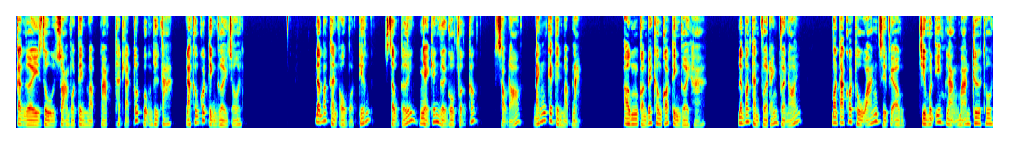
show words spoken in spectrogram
Cả người dù dọa một tên mập mạp thật là tốt bụng như ta là không có tình người rồi. Lâm Bắc Thần ồ một tiếng, xông tới nhảy lên người Ngô Phượng Cốc, sau đó đánh cái tên mập này. Ông còn biết không có tình người hả? Lâm Bắc Thần vừa đánh vừa nói, bọn ta có thù oán gì với ông, chỉ muốn im lặng mà ăn trưa thôi.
